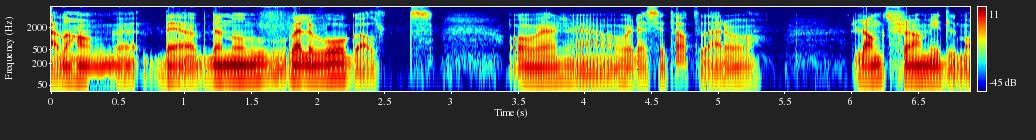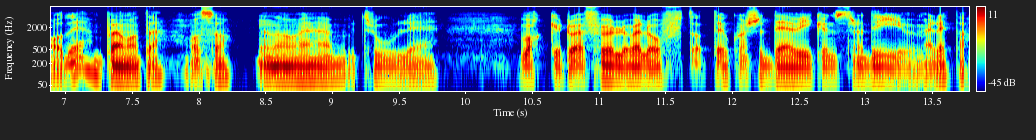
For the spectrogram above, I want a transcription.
Ja, det, hang, det, det er noe veldig vågalt over, over, det sitatet der, og langt fra middelmådig, på en måte, også. Det er noe utrolig vakkert, og jeg føler veldig ofte at det er kanskje det vi kunstnere driver med litt, da.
